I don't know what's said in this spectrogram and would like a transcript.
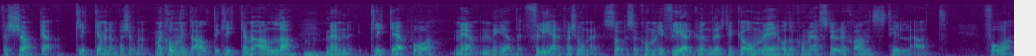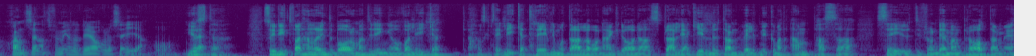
försöka klicka med den personen. Man kommer inte alltid klicka med alla mm. men klickar jag på med, med fler personer så, så kommer ju fler kunder tycka om mig och då kommer jag ha större chans till att få chansen att förmedla det jag har att säga. Och Just det. Så i ditt fall handlar det inte bara om att ringa och vara lika vad ska man säga, lika trevlig mot alla, vara den här glada, spralliga killen, utan väldigt mycket om att anpassa sig utifrån det man pratar med.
